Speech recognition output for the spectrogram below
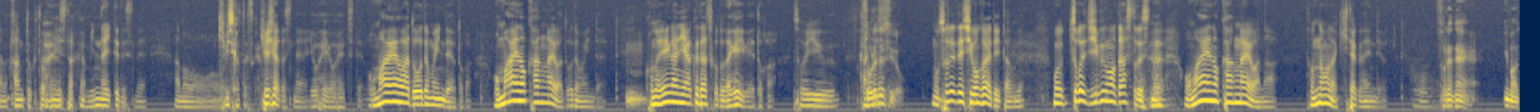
あの監督とメインスタッフがみんないてですね、あの厳しかったですか、ね、厳しかったですね「傭兵傭兵」っつって「お前はどうでもいいんだよ」とか「お前の考えはどうでもいいんだよ」うん、この映画に役立つことだけ言えとかそういう感じそれですよ。もうそれで仕事えていたのでもうそこで自分を出すとですね、お前の考えはなそんなものは聞きたくないんだよ。それね今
